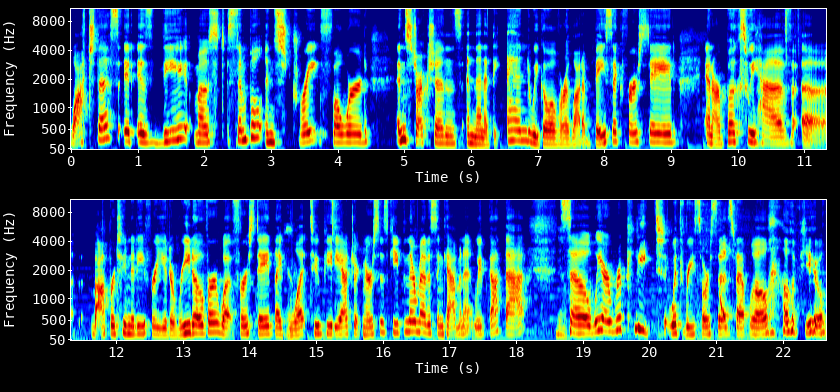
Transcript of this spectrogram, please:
watch this. It is the most simple and straightforward instructions. And then at the end, we go over a lot of basic first aid in our books we have uh, opportunity for you to read over what first aid like yeah. what two pediatric nurses keep in their medicine cabinet we've got that yeah. so we are replete with resources that will help you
